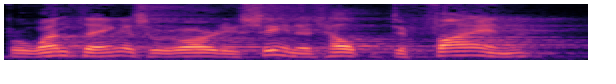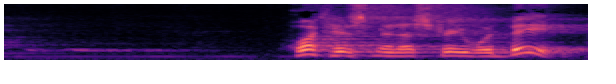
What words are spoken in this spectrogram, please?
For one thing, as we've already seen, it helped define what his ministry would be.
